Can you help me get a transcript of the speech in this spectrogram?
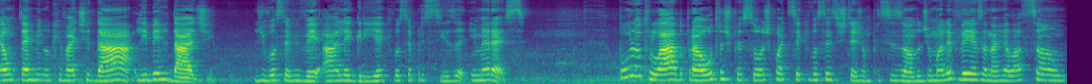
é um término que vai te dar liberdade de você viver a alegria que você precisa e merece. Por outro lado, para outras pessoas, pode ser que vocês estejam precisando de uma leveza na relação,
